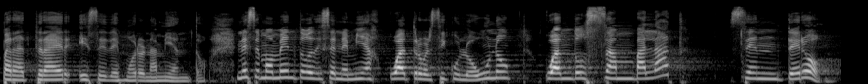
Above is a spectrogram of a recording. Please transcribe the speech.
para traer ese desmoronamiento. En ese momento, dice Nehemías 4, versículo 1, cuando Zambalat se enteró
